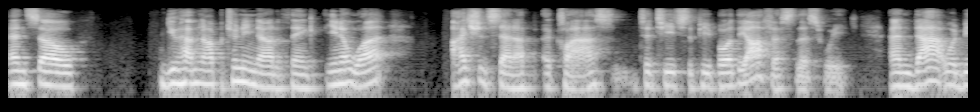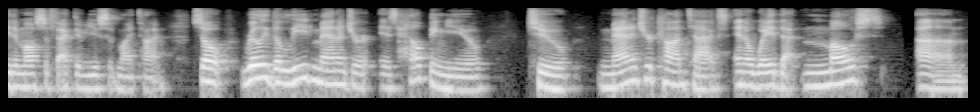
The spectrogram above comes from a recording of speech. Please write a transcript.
and so you have an opportunity now to think, you know what? I should set up a class to teach the people at the office this week. And that would be the most effective use of my time. So, really, the lead manager is helping you to manage your contacts in a way that most um,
